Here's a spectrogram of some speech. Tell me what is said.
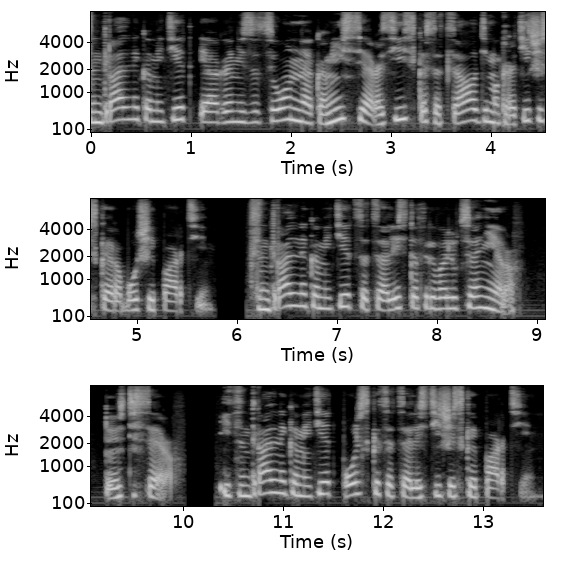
Центральный комитет и Организационная комиссия Российской социал-демократической рабочей партии, Центральный комитет социалистов-революционеров, то есть эсеров, и Центральный комитет Польской социалистической партии.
